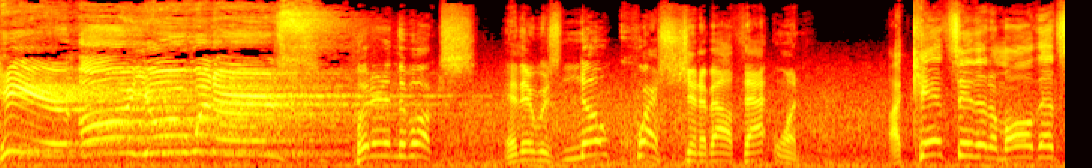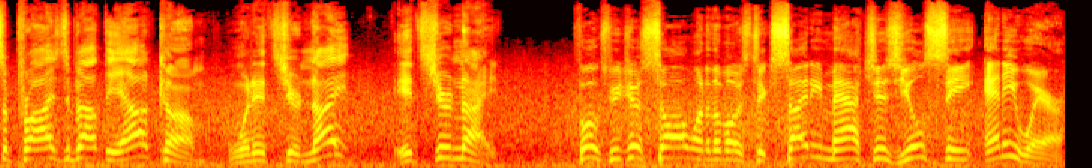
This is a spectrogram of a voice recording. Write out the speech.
Here are your winners. Put it in the books. And there was no question about that one. I can't say that I'm all that surprised about the outcome. When it's your night, it's your night. Folks, we just saw one of the most exciting matches you'll see anywhere.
